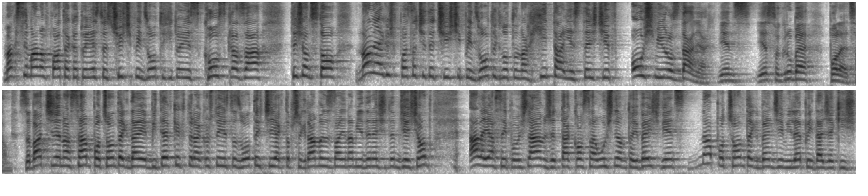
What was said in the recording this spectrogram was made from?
Maksymalna wpłata, jaka to jest, to jest 35 zł i to jest kostka za 1100. No ale jak już wpłacacie te 35 zł, no to na hita jesteście w 8 rozdaniach, więc jest to grube, polecam. Zobaczcie, że na sam początek daję bitewkę, która kosztuje 100 zł, czyli jak to przegramy, zostanie nam jedyne 70, ale ja sobie pomyślałem, że ta kosa musi nam tutaj wejść, więc na początek będzie mi lepiej dać jakiś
